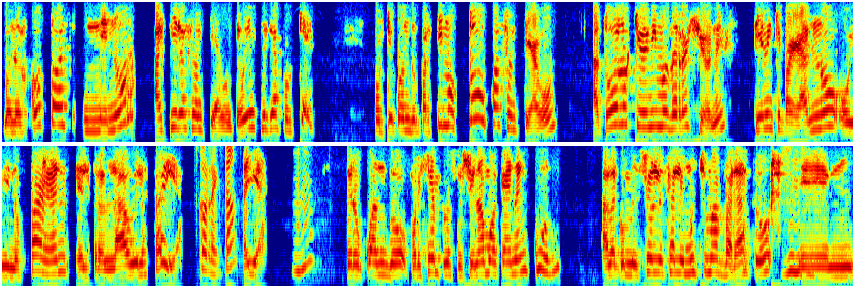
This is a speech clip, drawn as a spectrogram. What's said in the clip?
Bueno, el costo es menor aquí ir a Santiago y te voy a explicar por qué. Porque cuando partimos todos para Santiago, a todos los que venimos de regiones tienen que pagarnos o y nos pagan el traslado y la estadía. Correcto. Allá. Pero cuando, por ejemplo, sesionamos acá en Ancud, a la convención le sale mucho más barato. Eh,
